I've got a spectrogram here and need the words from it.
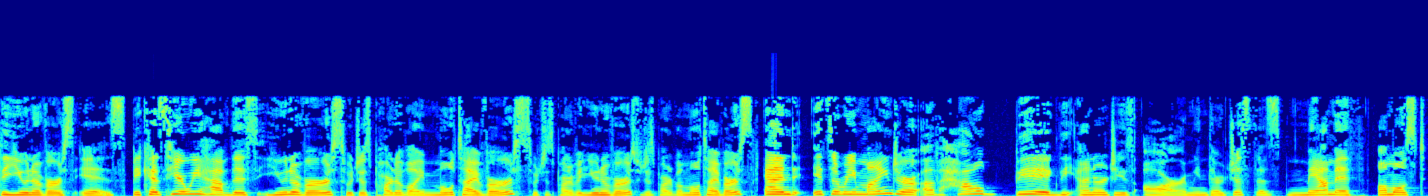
the universe is. Because here we have this universe, which is part of a multiverse, which is part of a universe, which is part of a multiverse. And it's a reminder of how big the energies are. I mean, they're just this mammoth, almost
